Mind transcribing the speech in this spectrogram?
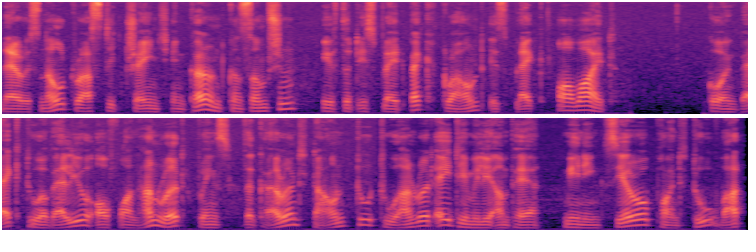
There is no drastic change in current consumption if the displayed background is black or white. Going back to a value of 100 brings the current down to 280mA, meaning 0.2W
